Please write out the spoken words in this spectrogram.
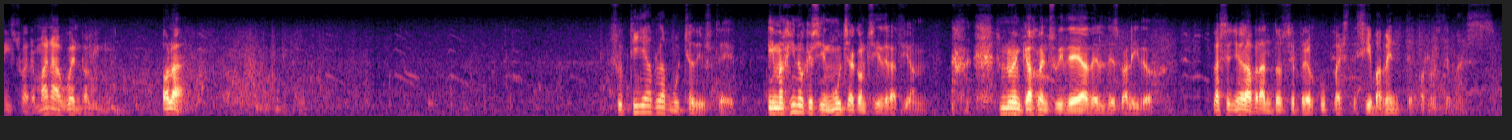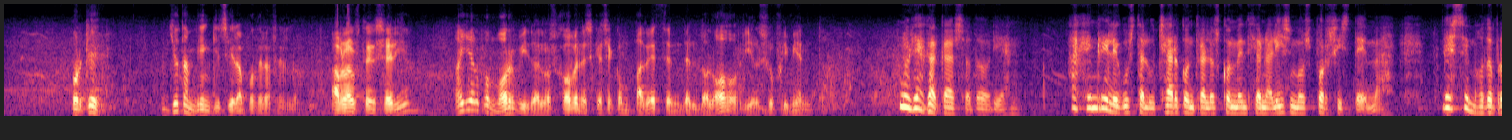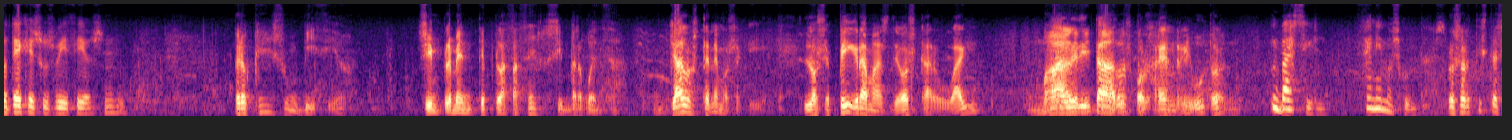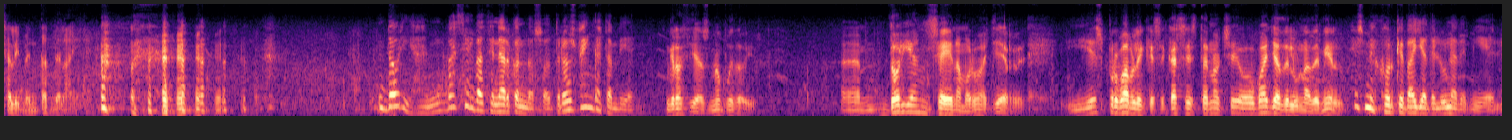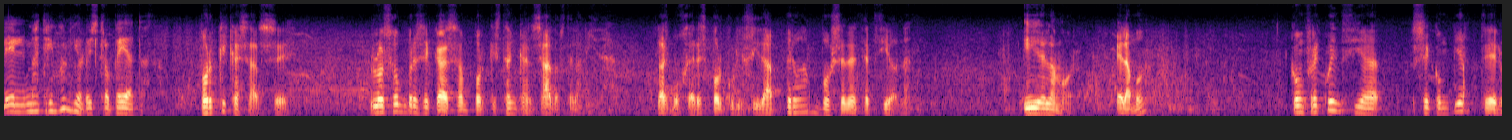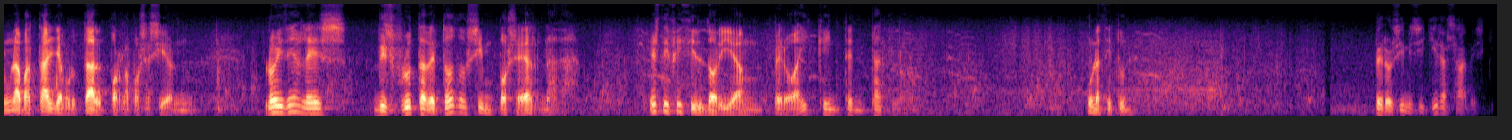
y su hermana Gwendolyn. Hola. Su tía habla mucho de usted. Imagino que sin mucha consideración. No encajo en su idea del desvalido. La señora Brandon se preocupa excesivamente por los demás. ¿Por qué? Yo también quisiera poder hacerlo. ¿Habla usted en serio? Hay algo mórbido en los jóvenes que se compadecen del dolor y el sufrimiento. No le haga caso, Dorian. A Henry le gusta luchar contra los convencionalismos por sistema. De ese modo protege sus vicios. ¿Pero qué es un vicio? Simplemente placer sin vergüenza. Ya los tenemos aquí. Los epígramas de Oscar Wilde, mal editados por Henry Button. Basil, cenemos juntos. Los artistas se alimentan del aire. Dorian, Basil va a cenar con nosotros. Venga también. Gracias, no puedo ir. Em, Dorian se enamoró ayer y es probable que se case esta noche o vaya de luna de miel. Es mejor que vaya de luna de miel. El matrimonio lo estropea todo. ¿Por qué casarse? Los hombres se casan porque están cansados de la vida. Las mujeres por curiosidad, pero ambos se decepcionan. ¿Y el amor? ¿El amor? Con frecuencia se convierte en una batalla brutal por la posesión. Lo ideal es disfruta de todo sin poseer nada. Es difícil, Dorian, pero hay que intentarlo. ¿Una aceituna? Pero si ni siquiera sabes.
